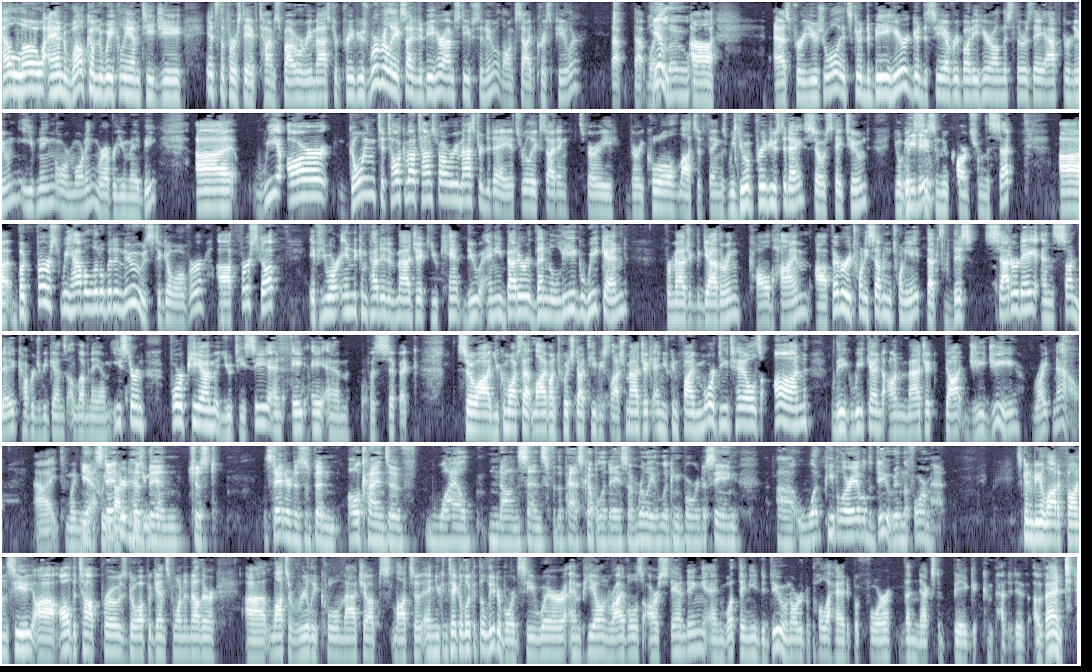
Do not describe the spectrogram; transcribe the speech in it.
Hello and welcome to Weekly MTG. It's the first day of Time Spiral Remastered previews. We're really excited to be here. I'm Steve Sanu alongside Chris Peeler. That that way. Hello. Uh, as per usual, it's good to be here. Good to see everybody here on this Thursday afternoon, evening, or morning, wherever you may be. Uh, we are going to talk about Time Spiral Remastered today. It's really exciting. It's very, very cool. Lots of things. We do have previews today, so stay tuned. You'll get We to see some new cards from the set. Uh, but first, we have a little bit of news to go over. Uh, first up, if you are into competitive Magic, you can't do any better than League Weekend for Magic the Gathering Kaldheim. Uh, February 27 and 28, that's this Saturday and Sunday. Coverage begins 11 a.m. Eastern, 4 p.m. UTC, and 8 a.m. Pacific. So uh, you can watch that live on twitch.tv slash magic, and you can find more details on League Weekend on magic.gg right now. Uh, it's when you yeah, standard has been just standard has just been all kinds of wild nonsense for the past couple of days. So I'm really looking forward to seeing uh, what people are able to do in the format. It's going to be a lot of fun. See uh, all the top pros go up against one another. Uh, lots of really cool matchups. Lots of, and you can take a look at the leaderboard, see where MPL and rivals are standing, and what they need to do in order to pull ahead before the next big competitive event.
